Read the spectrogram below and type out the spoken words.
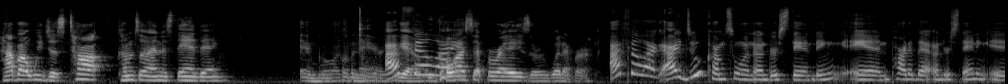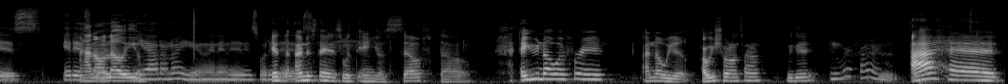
How about we just talk, come to an understanding, and Go move from there? I yeah, feel go like- our separate ways or whatever. I feel like I do come to an understanding, and part of that understanding is it is. I don't what- know you. Yeah, I don't know you, and it is what If it the is. understanding is within yourself, though. And you know what, friend? I know we are we short on time? We good? We're fine. I had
